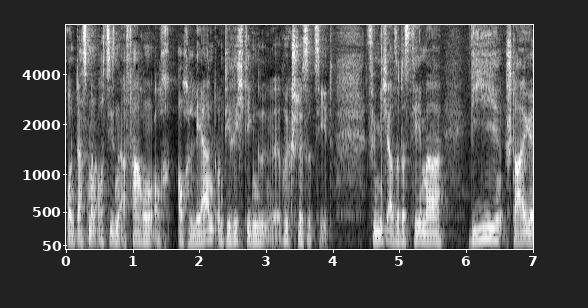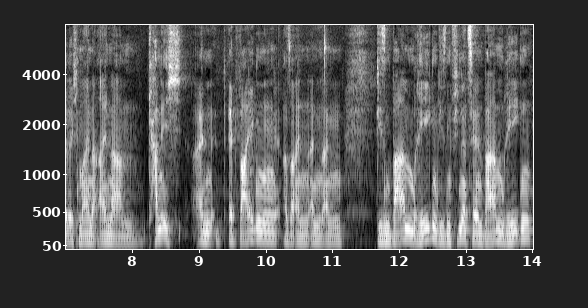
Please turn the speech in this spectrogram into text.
und dass man aus diesen Erfahrungen auch, auch lernt und die richtigen Rückschlüsse zieht. Für mich also das Thema, wie steigere ich meine Einnahmen? Kann ich einen etwaigen, also einen, einen, einen diesen warmen Regen, diesen finanziellen warmen Regen,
